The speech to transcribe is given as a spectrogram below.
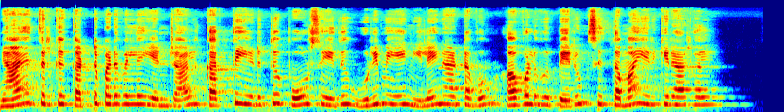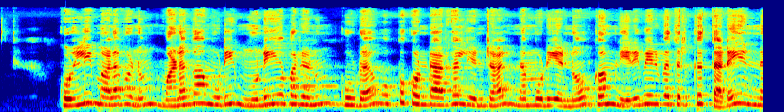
நியாயத்திற்கு கட்டுப்படவில்லை என்றால் கத்தி எடுத்து போர் செய்து உரிமையை நிலைநாட்டவும் அவ்வளவு பேரும் சித்தமாய் இருக்கிறார்கள் கொல்லி மலவனும் வணங்காமுடி முனையவரனும் கூட ஒப்புக்கொண்டார்கள் என்றால் நம்முடைய நோக்கம் நிறைவேறுவதற்கு தடை என்ன?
